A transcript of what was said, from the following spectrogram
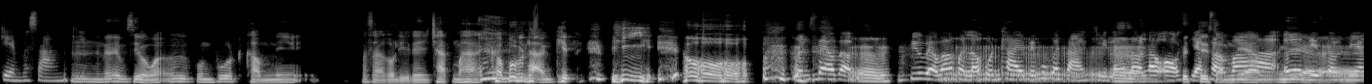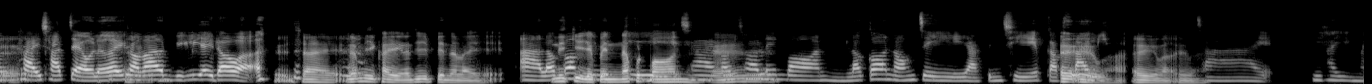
เก่งภาษาอังกอืฤษมแล้วเอ็มซีบอกว่าเออคุณพูดคำนี้ ภาษาเกาหลีได้ชัดมากเขาพูดภาษาอังกฤษพี่โอ้โหเหมือนแซวแบบเออฟีลแบบว่าเหมือนเราคนไทยไปพูดภาษาอังกฤษแล้วเออเราเราออกเสียงติดสำคำเนีว่ายงเออเนี่ยติดสำเนียงเออไทยชัดแจ๋วเลยเออคำว่าวิก l y ไอดอลอะใช่ แล้วมีใครอีกนะที่เป็นอะไร อ่า แล้วนิก็กกี้อยากเป็นนักฟุตบอลใช่เออเขาชอบเล่นบอลแล้วก็น้องเจอยากเป็นเชฟกับเออสไตเออลิสต์ว่ะเออว่ะเออว่ะใช่มีใครอีกไหม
